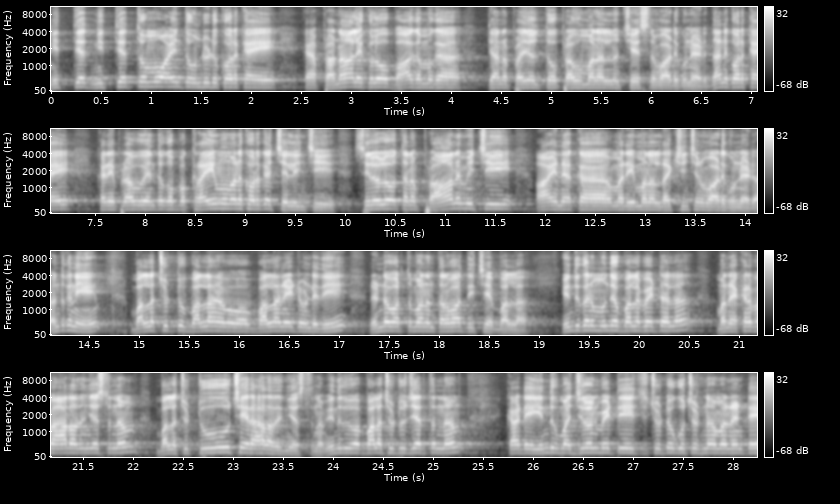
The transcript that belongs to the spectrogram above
నిత్య నిత్యత్వము ఆయనతో ఉండు కొరకై ప్రణాళికలో భాగముగా తన ప్రజలతో ప్రభు మనల్ని చేసిన వాడుగా ఉన్నాడు దాని కొరకై కానీ ప్రభు ఎంత గొప్ప క్రయము మన కొరకై చెల్లించి శిలలో తన ప్రాణం ఇచ్చి ఆయన యొక్క మరి మనల్ని రక్షించిన వాడుగా ఉన్నాడు అందుకని బల్ల చుట్టూ బల్ల బల్ల అనేటువంటిది రెండో వర్తమానం తర్వాత ఇచ్చే బల్ల. ఎందుకని ముందే బల్ల పెట్టాలా? మనం ఎక్కడ ఆరాధన చేస్తున్నాం? బల్ల చుట్టూ చేరి ఆరాధన చేస్తున్నాం. ఎందుకు బల్ల చుట్టూ చేరుతున్నాం? కాబట్టి ఎందుకు మధ్యలో పెట్టి చుట్టూ కూర్చుంటున్నామని అంటే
